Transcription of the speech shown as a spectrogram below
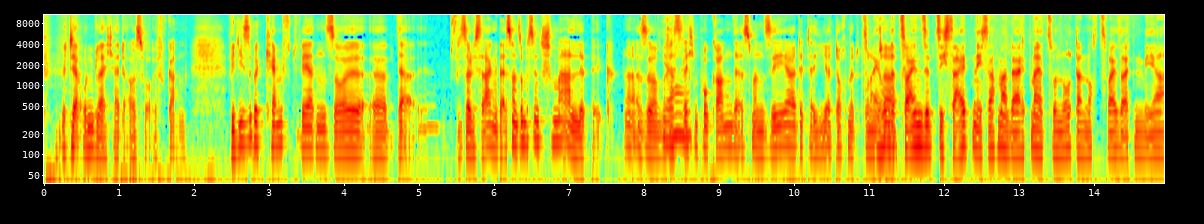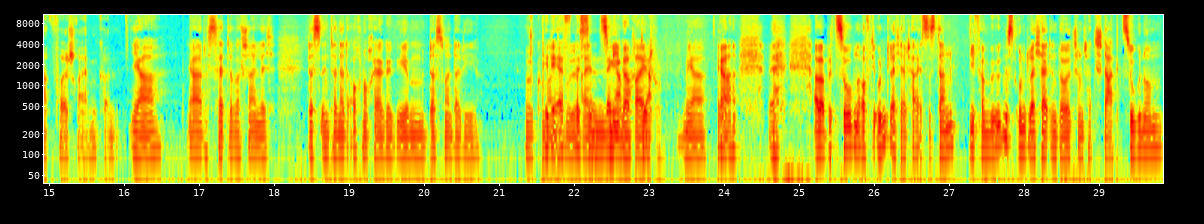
mit der Ungleichheit aus, Wolfgang? Wie diese bekämpft werden soll, äh, da, wie soll ich sagen, da ist man so ein bisschen schmallippig. Ne? Also im ja. restlichen Programm, da ist man sehr detailliert doch mit 272 Seiten, ich sag mal, da hätte man ja zur Not dann noch zwei Seiten mehr vollschreiben können. Ja, ja, das hätte wahrscheinlich das Internet auch noch hergegeben, dass man da die 0,01 Megabyte macht, ja. mehr. Ja. ja. Aber bezogen auf die Ungleichheit heißt es dann, die Vermögensungleichheit in Deutschland hat stark zugenommen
